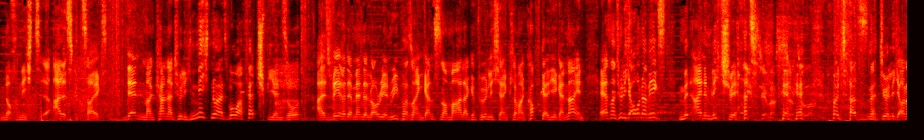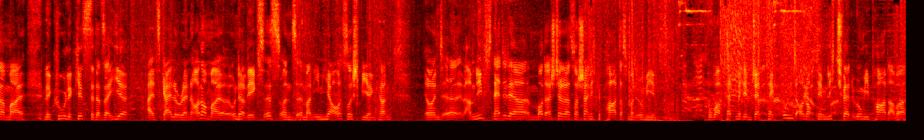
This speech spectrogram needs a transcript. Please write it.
noch nicht äh, alles gezeigt. Denn man kann natürlich nicht nur als Boba Fett spielen, so als wäre der Mandalorian Reaper so ein ganz normaler, gewöhnlicher, in Klammern Kopfgeldjäger. Nein, er ist natürlich auch unterwegs mit einem Lichtschwert. Und das ist natürlich auch nochmal eine coole Kiste, dass er hier als Kylo Ren auch nochmal unterwegs ist und äh, man ihn hier auch so spielen kann. Und äh, am liebsten hätte der Mod-Ersteller das wahrscheinlich gepaart, dass man irgendwie Boba Fett mit dem Jetpack und auch noch dem Lichtschwert irgendwie paart, aber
